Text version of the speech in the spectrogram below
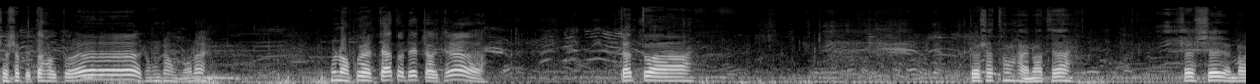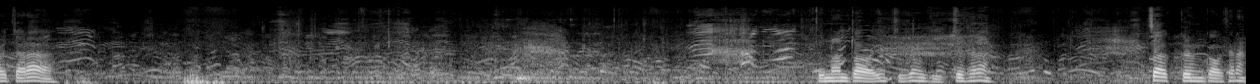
Sao sao bị tao hậu tôi trong đồng nó này. Lúc nào quên cha tôi để trời thế à? Cha tôi à? tôi sẽ thông hải nó thế à? sẽ sẽ rồi trả ra tụi non rồi chỉ dùng gì chơi thế nào. Chờ cần cầu thế nào.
